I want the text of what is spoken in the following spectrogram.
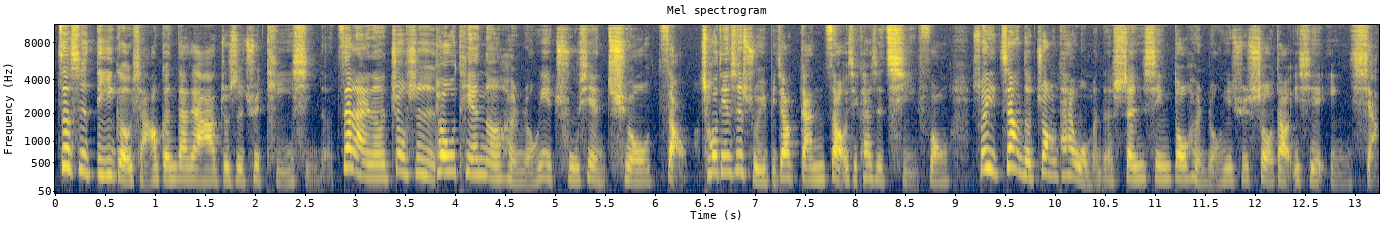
这是第一个想要跟大家就是去提醒的。再来呢，就是秋天呢很容易出现秋燥，秋天是属于比较干燥，而且开始起风，所以这样的状态，我们的身心都很容易去受到一些影响。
